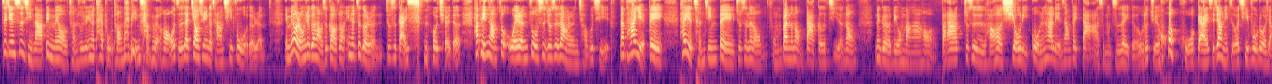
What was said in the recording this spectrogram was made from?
这件事情啊，并没有传出去，因为太普通、太平常了哈。我只是在教训一个常欺负我的人，也没有人会去跟老师告状，因为这个人就是该死。我觉得他平常做为人做事就是让人瞧不起。那他也被，他也曾经被，就是那种我们班的那种大哥级的那种那个流氓啊，哈，把他就是好好修理过。你看他脸上被打啊什么之类的，我都觉得活活该。谁叫你只会欺负弱小？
